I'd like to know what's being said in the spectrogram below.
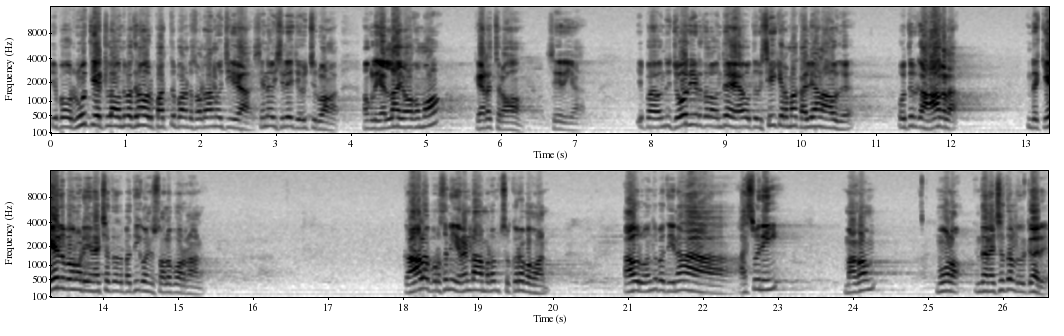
இப்போ ஒரு நூற்றி எட்டில் வந்து பார்த்தீங்கன்னா ஒரு பத்து பன்னெண்டு சொல்கிறாங்கன்னு வச்சுக்க சின்ன வயசுலேயே ஜெயிச்சிருவாங்க. அவங்களுக்கு எல்லா யோகமும் கிடச்சிரும். சரிங்க. இப்போ வந்து ஜோதிடத்தில் வந்து ஒருத்தருக்கு சீக்கிரமாக கல்யாணம் ஆகுது. ஒருத்தருக்கு ஆகலை. இந்த கேதுபவனுடைய நட்சத்திரத்தை பற்றி கொஞ்சம் சொல்ல போகிறேன் நான். காலபுருஷன் இரண்டாம் இடம் சுக்கர பகவான். அவர் வந்து பார்த்தீங்கன்னா அஸ்வினி மகம் மூலம் இந்த நட்சத்திரம் இருக்கார்.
